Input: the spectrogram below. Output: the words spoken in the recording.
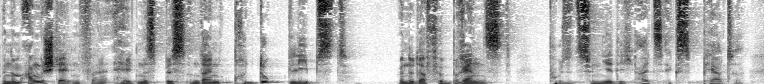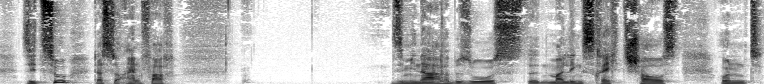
Wenn du im Angestelltenverhältnis bist und dein Produkt liebst, wenn du dafür brennst, positionier dich als Experte. Sieh zu, dass du einfach Seminare besuchst, mal links, rechts schaust und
